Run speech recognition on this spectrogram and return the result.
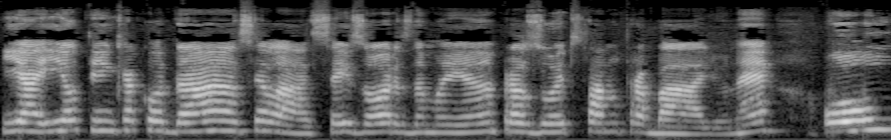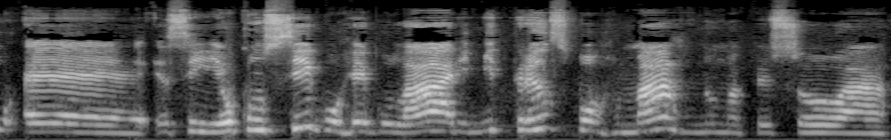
e aí eu tenho que acordar, sei lá, 6 horas da manhã para as 8 estar no trabalho, né? Ou é, assim eu consigo regular e me transformar numa pessoa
